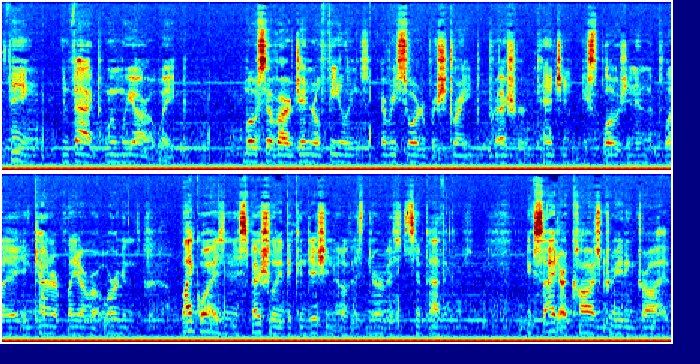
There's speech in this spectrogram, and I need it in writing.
thing, in fact, when we are awake. Most of our general feelings, every sort of restraint, pressure, tension, explosion in the play and counterplay of our organs, likewise and especially the condition of the nervus sympathicus, excite our cause-creating drive.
